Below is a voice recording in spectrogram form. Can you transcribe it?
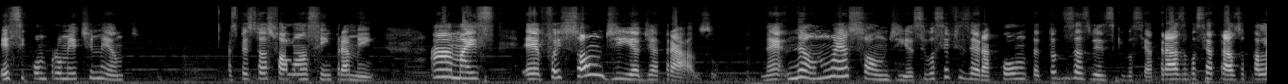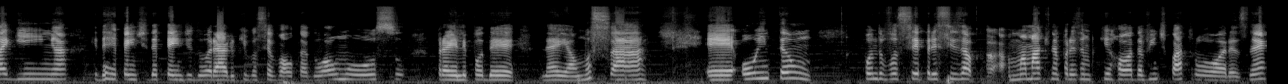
esse comprometimento. As pessoas falam assim para mim: ah, mas é, foi só um dia de atraso. Né? Não, não é só um dia. Se você fizer a conta, todas as vezes que você atrasa, você atrasa o coleguinha, que de repente depende do horário que você volta do almoço, para ele poder né, ir almoçar. É, ou então, quando você precisa, uma máquina, por exemplo, que roda 24 horas, né?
